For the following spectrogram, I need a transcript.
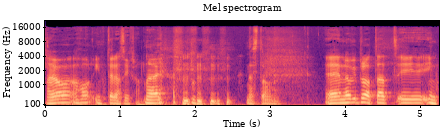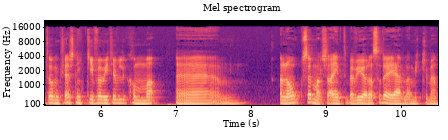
Ja, jag har inte den siffran. nej, nästa gång. Eh, nu har vi pratat eh, inte om Krasniqi för vilka vill komma. Eh, han har också en match där han inte behöver göra sådär jävla mycket men...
